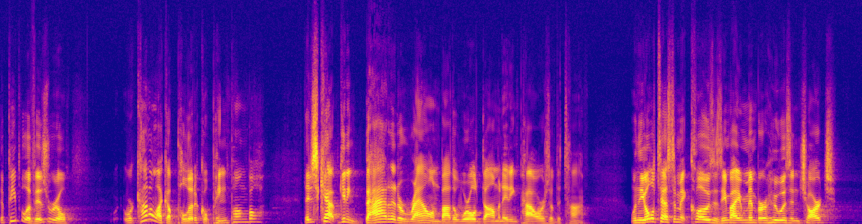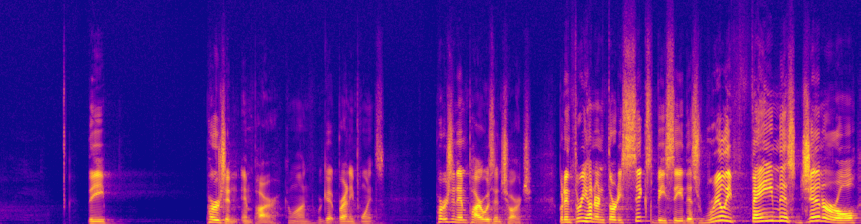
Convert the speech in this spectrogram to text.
the people of Israel were kind of like a political ping pong ball. They just kept getting batted around by the world dominating powers of the time. When the Old Testament closes, anybody remember who was in charge? The Persian Empire. Come on, we're getting brownie points. Persian Empire was in charge. But in 336 BC, this really famous general,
